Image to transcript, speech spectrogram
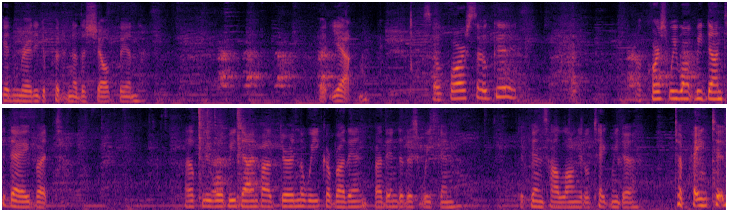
Getting ready to put another shelf in. But yeah, so far so good. Of course, we won't be done today, but hopefully we'll be done by during the week or by the end, by the end of this weekend. Depends how long it'll take me to to paint it.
